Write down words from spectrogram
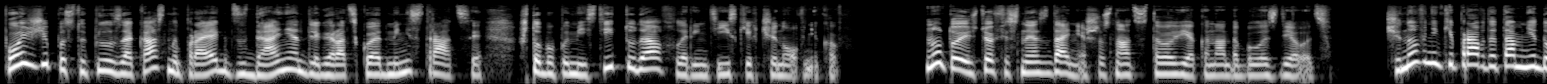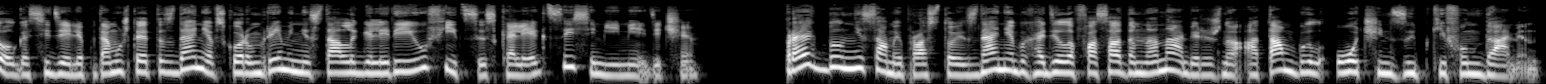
Позже поступил заказ на проект здания для городской администрации, чтобы поместить туда флорентийских чиновников. Ну, то есть офисное здание 16 века надо было сделать. Чиновники, правда, там недолго сидели, потому что это здание в скором времени стало галереей Уфицы с коллекцией семьи Медичи. Проект был не самый простой. Здание выходило фасадом на набережную, а там был очень зыбкий фундамент.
